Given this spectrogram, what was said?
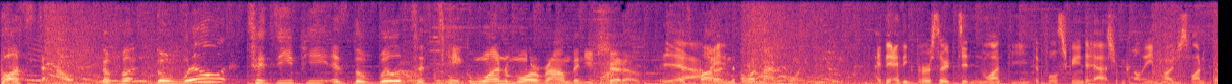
bust out. The the will to DP is the will to take one more round than you should have. Yeah, It's fine. I- Now on match point. I, thi- I think Verso didn't want the, the full screen dash from Kolin, probably just wanted the,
